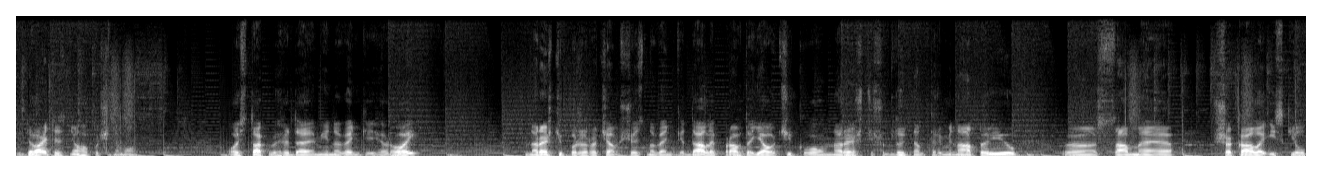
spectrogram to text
І давайте з нього почнемо. Ось так виглядає мій новенький герой. Нарешті пожирачам щось новеньке дали. Правда, я очікував нарешті, що дадуть нам термінаторів. Е, саме Шакала і Skill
